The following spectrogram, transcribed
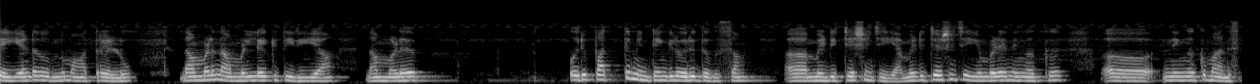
ചെയ്യേണ്ടത് ഒന്ന് മാത്രമേ ഉള്ളൂ. നമ്മൾ നമ്മളിലേക്ക് തിരിയുക. നമ്മൾ ഒരു പത്ത് മിനിറ്റെങ്കിലും ഒരു ദിവസം മെഡിറ്റേഷൻ ചെയ്യാം മെഡിറ്റേഷൻ ചെയ്യുമ്പോഴേ നിങ്ങൾക്ക് നിങ്ങൾക്ക് മനസ്സ്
